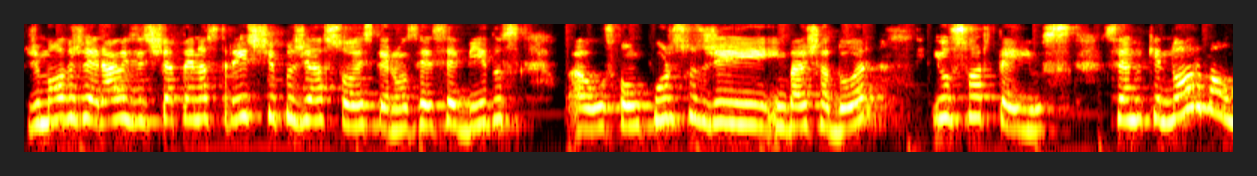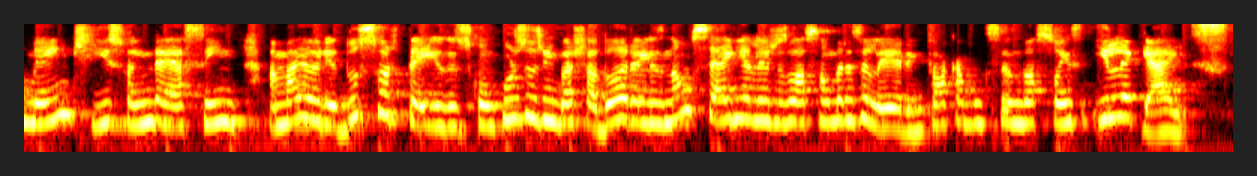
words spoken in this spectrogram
De modo geral, existia apenas três tipos de ações que eram os recebidos, uh, os concursos de embaixador e os sorteios. Sendo que normalmente isso ainda é assim, a maioria dos sorteios e dos concursos de embaixador, eles não seguem a legislação brasileira, então acabam sendo ações ilegais.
